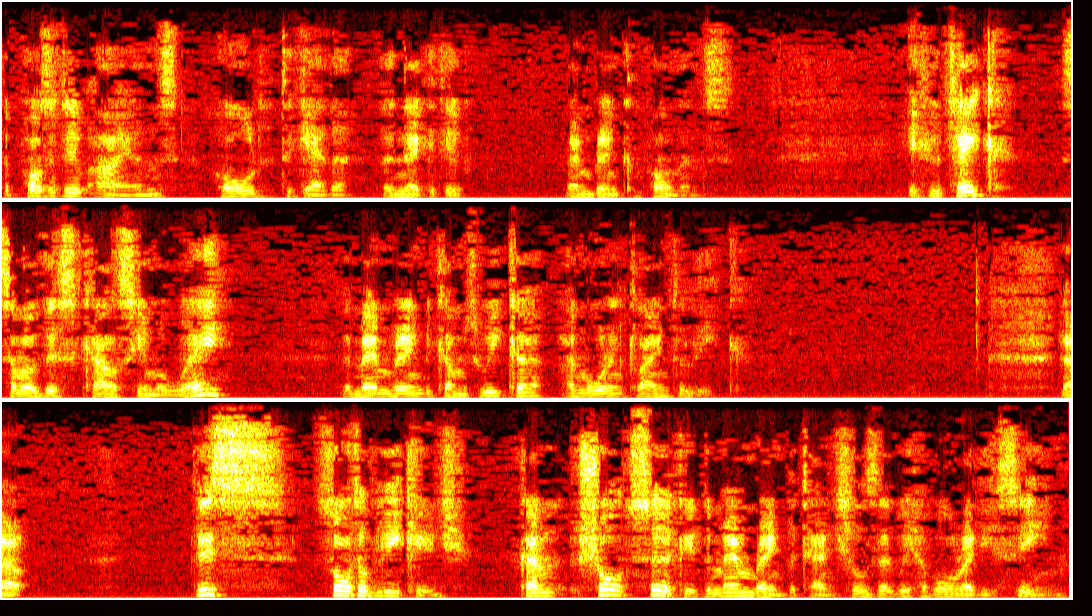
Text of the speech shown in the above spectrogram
The positive ions hold together the negative membrane components. If you take some of this calcium away, the membrane becomes weaker and more inclined to leak. Now, this sort of leakage can short-circuit the membrane potentials that we have already seen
